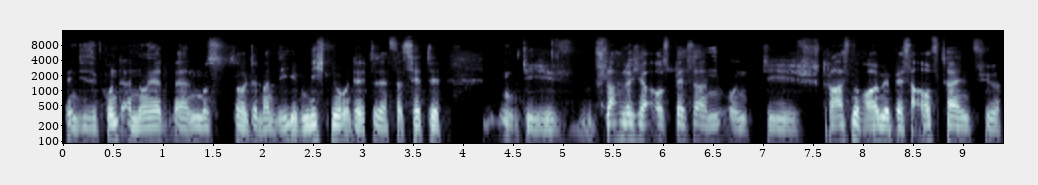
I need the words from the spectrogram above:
Wenn diese Grund erneuert werden muss, sollte man sie eben nicht nur unter dieser Facette die Schlaglöcher ausbessern und die Straßenräume besser aufteilen für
